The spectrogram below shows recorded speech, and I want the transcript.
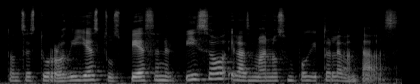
Entonces tus rodillas, tus pies en el piso y las manos un poquito levantadas.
